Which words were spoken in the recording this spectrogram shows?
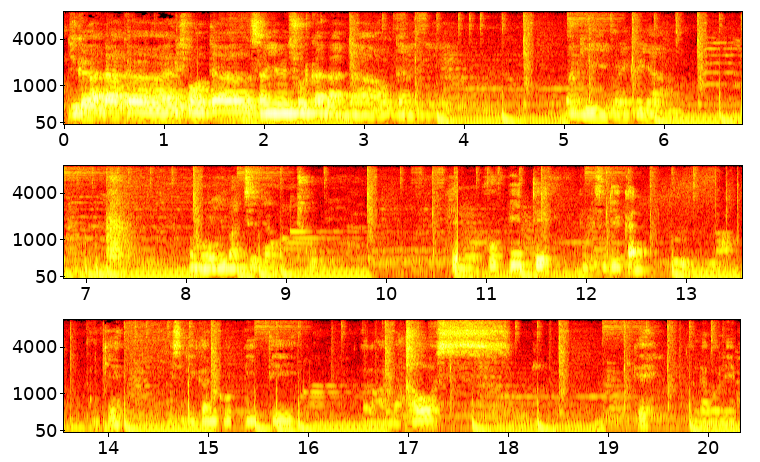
jika anda ke Harrisman Hotel, saya syorkan anda hotel ini bagi mereka yang mempunyai budget yang cukup. Okay. Kopi, teh yang disediakan. Okey, disediakan kopi, teh kalau anda haus. Okey, anda boleh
